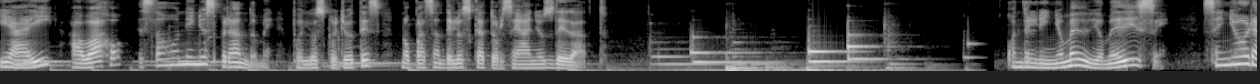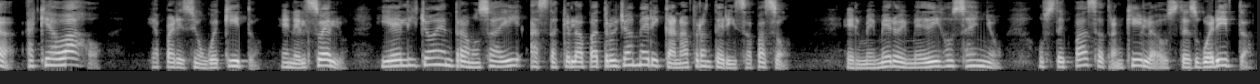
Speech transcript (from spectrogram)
Y ahí, abajo, estaba un niño esperándome, pues los coyotes no pasan de los 14 años de edad. Cuando el niño me vio me dice, Señora, aquí abajo. Y apareció un huequito en el suelo, y él y yo entramos ahí hasta que la patrulla americana fronteriza pasó. Él me miró y me dijo, Señor, usted pasa tranquila, usted es güerita,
